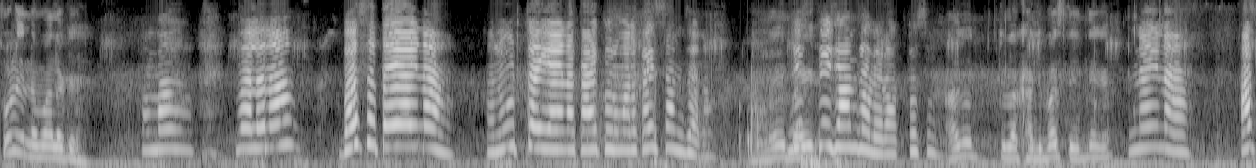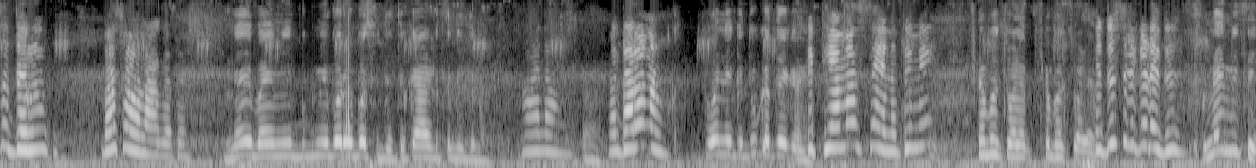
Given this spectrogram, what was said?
सोडीन ना मला काय? मम्मा मला ना बसता ना आणि उठता ना काय करू मला काही समजा ना नाही बाई. जाम झाले रातपासून. अजून तुला खाली बसता येत नाही का? नाही ना. असं धरून बसावं लागत. नाही बाई मी मी बरोबर बसू देतो. काय अडचण नाही तुला. हा ना. मग धरा ना. कोण आहे की? दुखत आहे काय ते फेमस आहे ना तुम्ही? फेमस वाळ्या फेमस वाळ्या ते दुसरीकडे दु- नाही मीच आहे.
